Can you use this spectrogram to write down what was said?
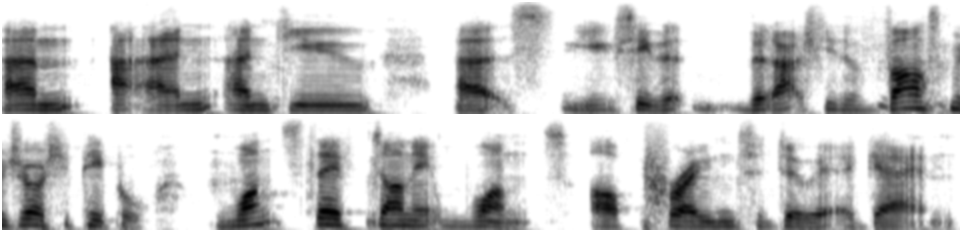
um, and and you uh, you see that that actually the vast majority of people, once they've done it once, are prone to do it again.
